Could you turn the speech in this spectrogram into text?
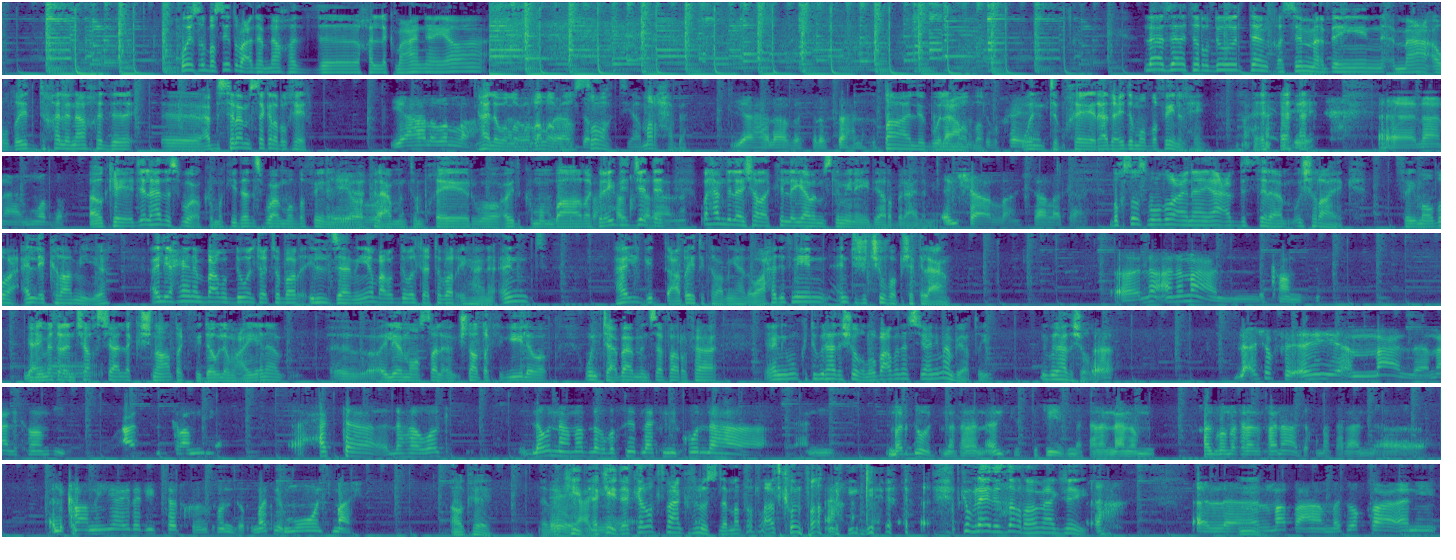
فيصل بسيط وبعدها بناخذ آه، خلك معانا يا لا زالت الردود تنقسم ما بين مع أو ضد. خلينا ناخذ آه، عبد السلام مساك الله بالخير. يا هلا والله. هلا والله بالغلط. الصوت يا مرحبا. يا هلا بس هلا وسهلا. طالب ولا موظف؟ بخير. وانت بخير. هذا عيد الموظفين الحين. آه، لا نعم موظف. أوكي أجل هذا أسبوعكم. أكيد هذا أسبوع الموظفين اللي والله. كل عام وأنتم بخير وعيدكم مبارك والعيد يتجدد. والحمد لله إن شاء الله كل أيام المسلمين عيد يا رب العالمين. إن شاء الله إن شاء الله تعالى. بخصوص موضوعنا يا عبد السلام وش رأيك في موضوع الإكرامية؟ اللي أحيانا بعض الدول تعتبر إلزامية وبعض الدول تعتبر إهانة. أنت هل قد أعطيت اكراميه هذا واحد؟ اثنين أنت شو تشوفه بشكل عام؟ آه، لا أنا مع الاكرام يعني مثلا شخص شال لك شناطك في دولة معينة آه، الين ما وصل شناطك ثقيلة و- وأنت تعبان من سفر ف يعني ممكن تقول هذا شغله وبعض الناس يعني ما بيعطي يقول هذا شغله. آه. لا شوف هي مع ال- مع الإكرامية. عادة الإكرامية حتى لها وقت لو إنها مبلغ بسيط لكن يكون لها يعني مردود مثلا أنت تستفيد مثلا على خلينا نقول مثلا الفنادق مثلا آه، الإكرامية إذا جيت تدخل الفندق ما مو انت ماشي. أوكي. أكيد يعني- أكيد ذاك الوقت معك فلوس لما تطلع تكون فاضي. تكون بنهاية الزمره ما معك شيء. المطعم أتوقع يعني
